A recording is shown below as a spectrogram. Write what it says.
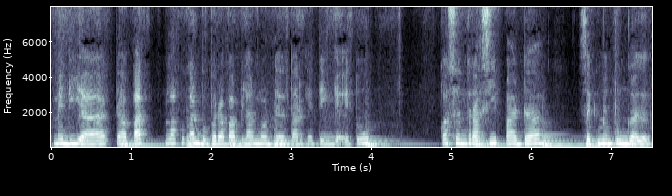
media dapat melakukan beberapa pilihan model targeting yaitu konsentrasi pada segmen tunggal.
